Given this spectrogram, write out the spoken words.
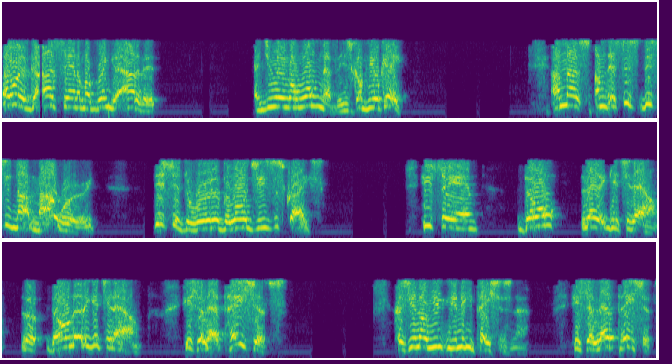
In other words, God's saying, I'm going to bring you out of it, and you ain't going to want nothing. It's going to be okay. I'm not, I'm, this, is, this is not my word. This is the word of the Lord Jesus Christ. He's saying, don't let it get you down. Look, don't let it get you down. He said, let patience, because you know you, you need patience now. He said, let patience,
